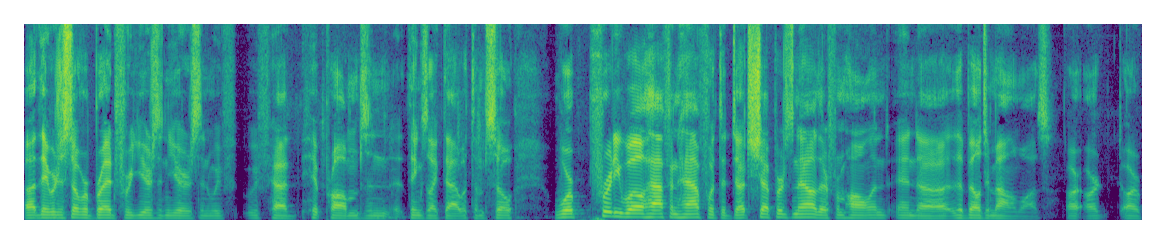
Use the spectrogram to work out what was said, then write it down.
Uh, they were just overbred for years and years, and we've we've had hip problems and things like that with them. So we're pretty well half and half with the Dutch shepherds now. They're from Holland, and uh, the Belgian Malinois are our, our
